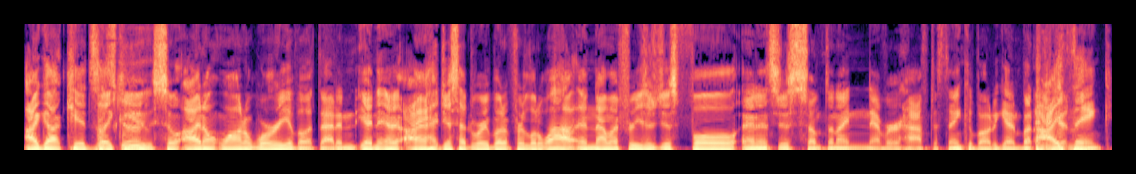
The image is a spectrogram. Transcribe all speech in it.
I got kids that's like good. you. So I don't want to worry about that. And, and, and I just had to worry about it for a little while. And now my freezer's just full and it's just something I never have to think about again. But I getting, think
